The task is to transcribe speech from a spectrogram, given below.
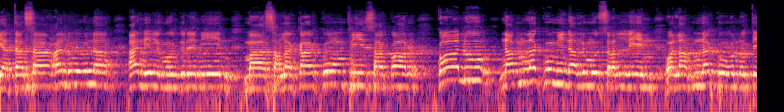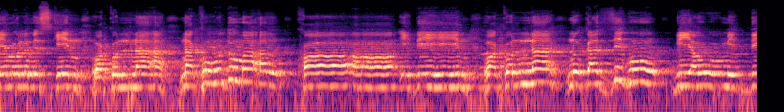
ইয়াতাসাআলুনা আনিল মুজরিমিন মা সালাকাকুম ফি সাকার। ক্বালু লাম নাকু মিনাল মুসাল্লিন ওয়া লাম নাকু নুতিমুল মিসকিন ওয়া কুন্না নাখুদু মা'আল খাইদিন ওয়া কুন্না নুকাজ্জিবু বিয়াউমিদ্দিন।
